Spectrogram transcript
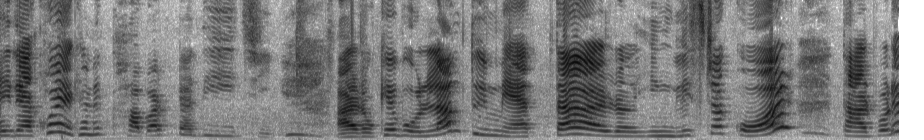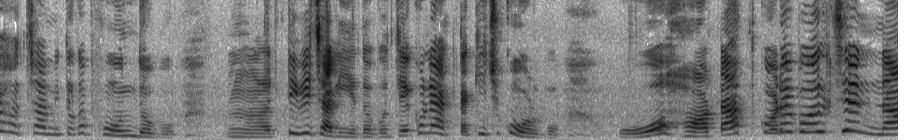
এই দেখো, এখানে খাবারটা দিয়েছি। আর ওকে বললাম, তুই ম্যাথটা আর ইংলিশটা কর, তারপরে হচ্ছে আমি তোকে ফোন দেবো টিভি চালিয়ে দেবো, যে কোনো একটা কিছু করব। ও হঠাৎ করে বলছে, না,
